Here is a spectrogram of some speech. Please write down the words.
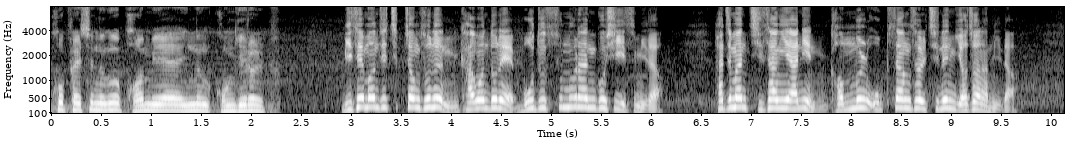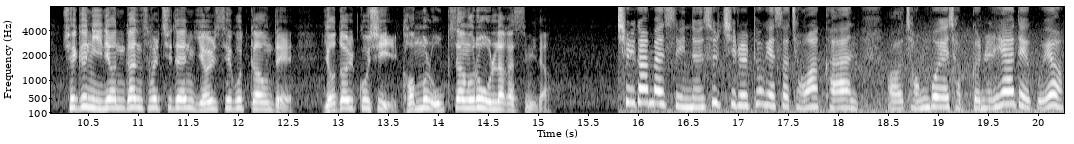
호흡할 수 있는 그 범위에 있는 공기를 미세먼지 측정소는 강원도 내 모두 21곳이 있습니다. 하지만 지상이 아닌 건물 옥상 설치는 여전합니다. 최근 2년간 설치된 13곳 가운데 8곳이 건물 옥상으로 올라갔습니다. 실감할 수 있는 수치를 통해서 정확한 어, 정보에 접근을 해야 되고요.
